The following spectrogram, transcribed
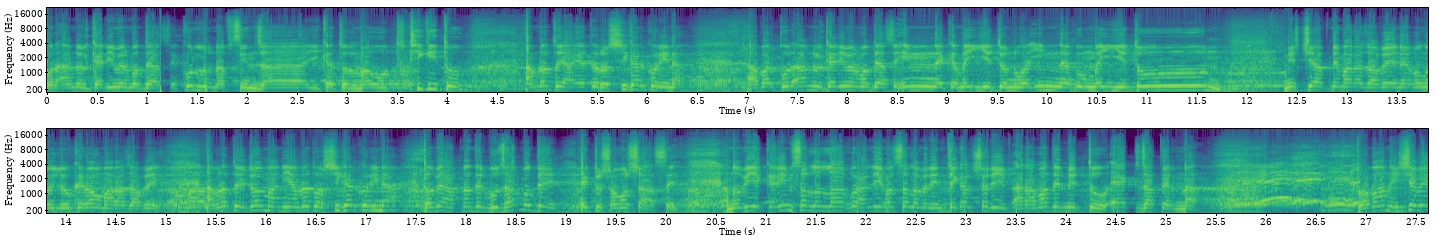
কোরআনুল করিমের মধ্যে আছে কুল্লু নাফসিন জাইকাতুল মাউত। ঠিকই তো। আমরা তো এই আয়াতের অস্বীকার করি না। আবার কোরআনুল করিমের মধ্যে আছে ইন্নাকা মাইয়িতুন ওয়া ইন্নাহুম মাইয়িতুন। নিশ্চয় আপনি মারা যাবেন এবং ওই লোকেরাও মারা যাবে। আমরা তো এটাও মানি, আমরা তো অস্বীকার করি না। তবে আপনাদের বোঝার মধ্যে একটু সমস্যা আছে। নবী করিম সাল্লাহ আলী হাসাল্লামের ইন্তেকাল শরীফ আর আমাদের মৃত্যু এক জাতের না। প্রমাণ হিসেবে,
